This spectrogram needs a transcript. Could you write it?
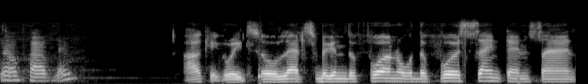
No problem. Okay, great. So let's begin the fun over the first sentence. And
